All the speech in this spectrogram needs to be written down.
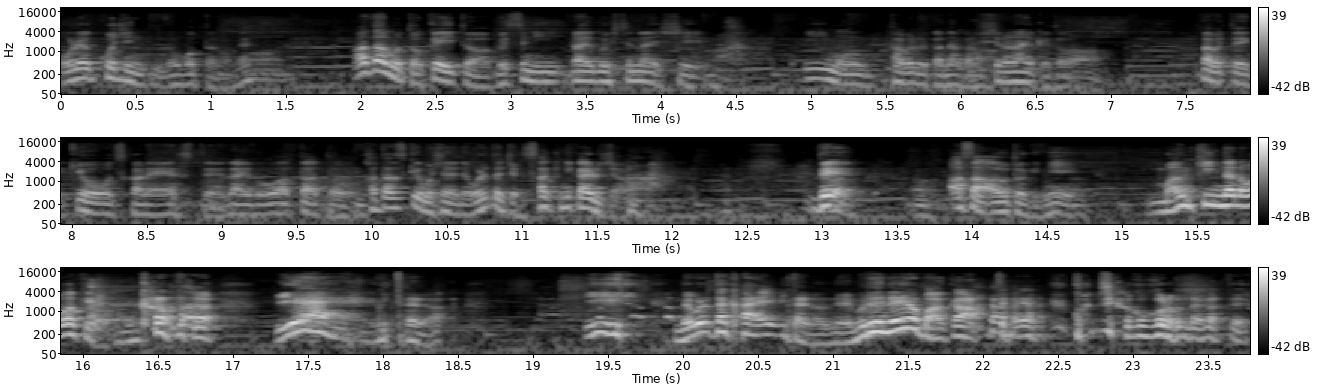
俺は個人的に思ったのね、アダムとケイトは別にライブしてないしいいもん食べるかなんか知らないけど食べて「今日お疲れ」っつってライブ終わった後片付けもしないで俺たちより先に帰るじゃん。で朝会う時に満勤なのわけよ。体イエーイ!みたいな。いい眠れたかい?みたいな。眠れねえよバカ! ってこっちが心の中で。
